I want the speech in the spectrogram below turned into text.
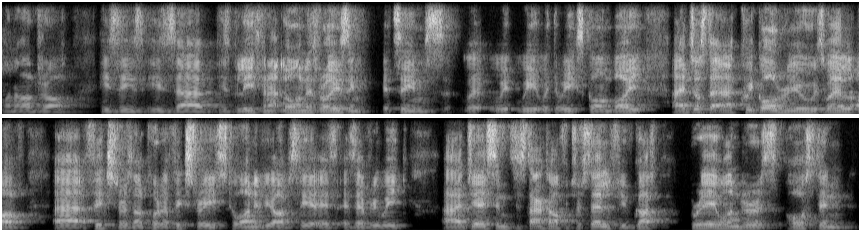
One-all draw he's he's he's uh, his belief in Athlone is rising. It seems with, with, with the weeks going by. Uh, just a, a, quick overview as well of uh, fixtures, and I'll put a fixture each to one of you, obviously, as, as every week. Uh, Jason, to start off with yourself, you've got Bray Wanderers hosting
